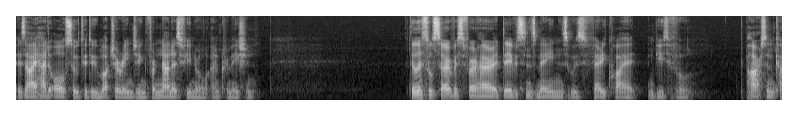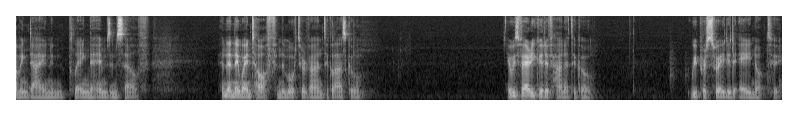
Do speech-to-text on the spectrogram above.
as I had also to do much arranging for Nana's funeral and cremation. The little service for her at Davidson's Mains was very quiet and beautiful, the parson coming down and playing the hymns himself, and then they went off in the motor van to Glasgow. It was very good of Hannah to go. We persuaded A not to.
